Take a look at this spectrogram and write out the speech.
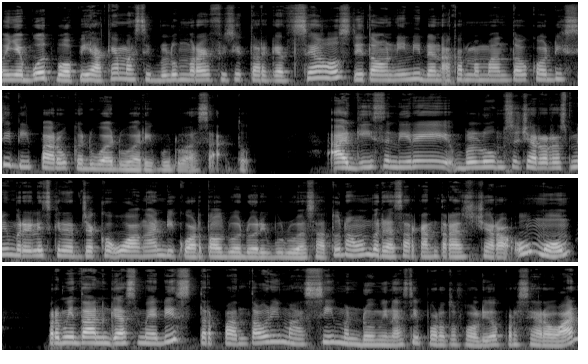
menyebut bahwa pihaknya masih belum merevisi target sales di tahun ini dan akan memantau kondisi di paruh kedua 2021. Agi sendiri belum secara resmi merilis kinerja keuangan di kuartal 2 2021, namun berdasarkan tren secara umum, permintaan gas medis terpantau di masih mendominasi portofolio perseroan,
